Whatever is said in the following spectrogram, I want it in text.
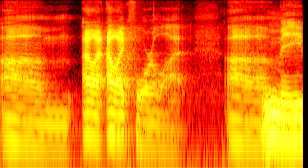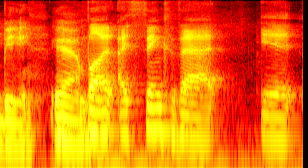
Um, I like I like four a lot. Um, Maybe. Yeah. but I think that it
